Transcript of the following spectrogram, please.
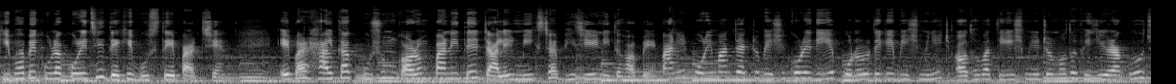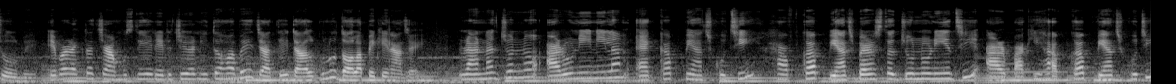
কীভাবে গুঁড়া করেছি দেখে বুঝতেই পারছেন। এবার হালকা কুসুম গরম পানিতে ডালের মিক্সটা ভিজিয়ে নিতে হবে। পানির পরিমাণটা একটু বেশি করে দিয়ে পনেরো থেকে বিশ মিনিট অথবা তিরিশ মিনিটের মতো ভিজিয়ে রাখলেও চলবে। এবার একটা চামচ দিয়ে নেড়ে চেড়ে নিতে হবে, যাতে ডালগুলো দলা পেকে না যায় রান্নার জন্য আরও নিয়ে নিলাম এক কাপ পেঁয়াজ কুচি, হাফ কাপ পেঁয়াজ বেরাস্তার জন্য নিয়েছি আর বাকি হাফ কাপ পেঁয়াজ কুচি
